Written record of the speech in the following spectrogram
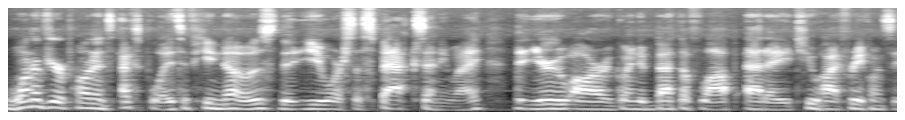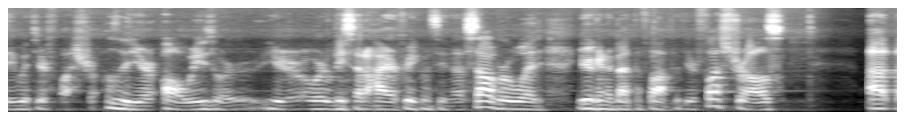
one of your opponent's exploits, if he knows that you, or suspects anyway, that you are going to bet the flop at a too high frequency with your flush draws, that you're always, or you're, or at least at a higher frequency than a solver would, you're going to bet the flop with your flush draws, uh,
